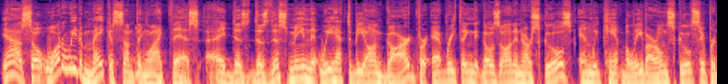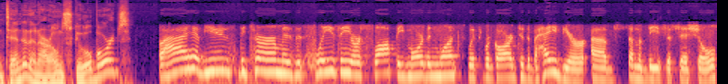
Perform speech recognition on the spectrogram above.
Yeah. So, what are we to make of something like this? Uh, does does this mean that we have to be on guard for everything that goes on in our schools, and we can't believe our own school superintendent and our own school boards? I have used the term is it sleazy or sloppy more than once with regard to the behavior of some of these officials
